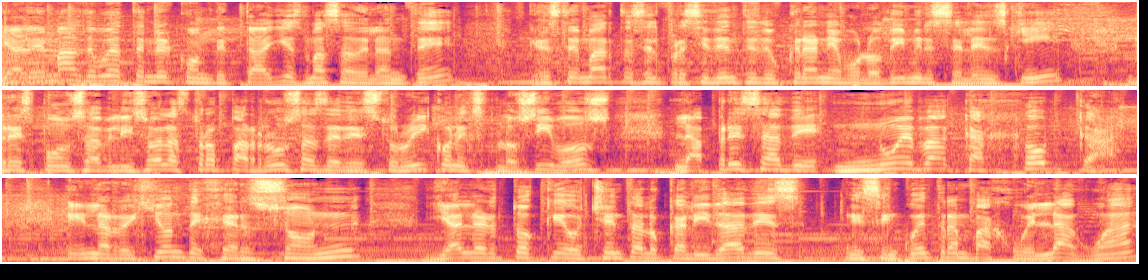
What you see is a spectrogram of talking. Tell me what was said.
Y además le voy a tener con detalles más adelante que este martes el presidente de Ucrania, Volodymyr Zelensky, responsabilizó a las tropas rusas de destruir con explosivos la presa de Nueva Kajovka en la región de Gerson y alertó que 80 localidades se encuentran bajo el agua,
